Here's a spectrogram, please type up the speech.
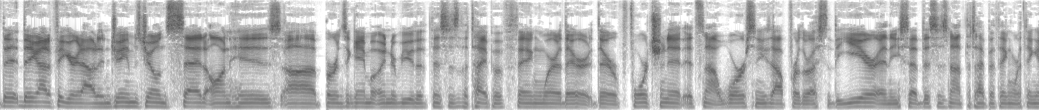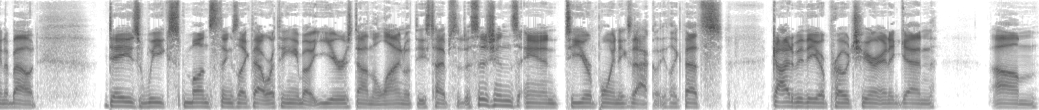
they, they got to figure it out. And James Jones said on his uh, Burns and Gambo interview that this is the type of thing where they're they're fortunate it's not worse, and he's out for the rest of the year. And he said this is not the type of thing we're thinking about days, weeks, months, things like that. We're thinking about years down the line with these types of decisions. And to your point, exactly, like that's got to be the approach here. And again, um,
